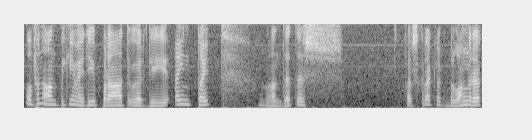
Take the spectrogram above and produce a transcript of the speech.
Wil vanavond bykie met u praat oor die eindtijd, want dit is verskrikkelijk belangrik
